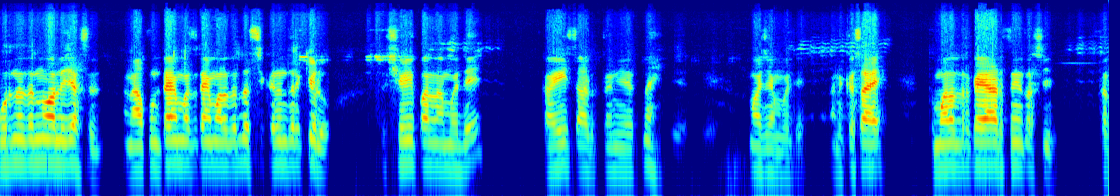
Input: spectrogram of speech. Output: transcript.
पूर्ण जर नॉलेज असेल आणि आपण टायमाच्या टायमाला जर लसीकरण जर केलो तर शेळीपालनामध्ये काहीच अडचण येत नाही माझ्यामध्ये. आणि कसं आहे तुम्हाला जर काही अडचण येत असेल तर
